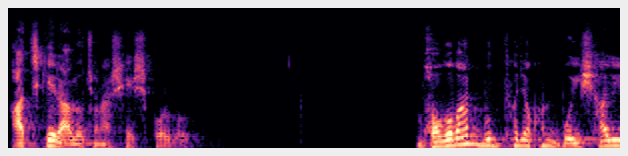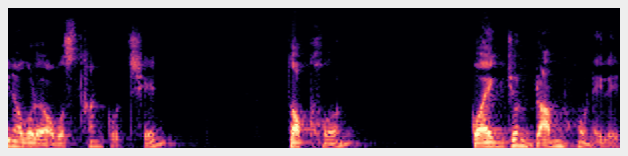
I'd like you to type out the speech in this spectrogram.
আজকের আলোচনা শেষ করব। ভগবান বুদ্ধ যখন বৈশালী নগরে অবস্থান করছেন, তখন কয়েকজন ব্রাহ্মণ এলেন।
